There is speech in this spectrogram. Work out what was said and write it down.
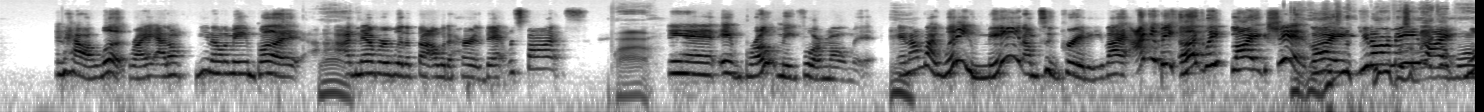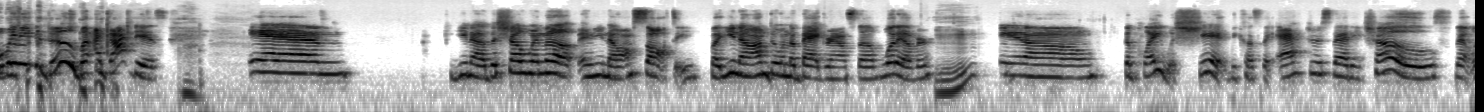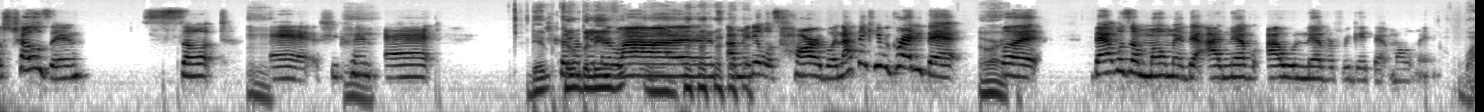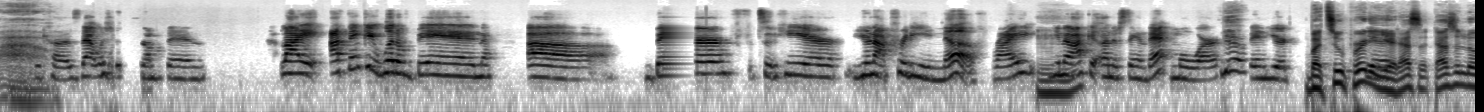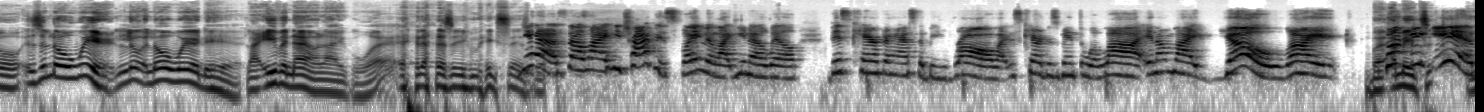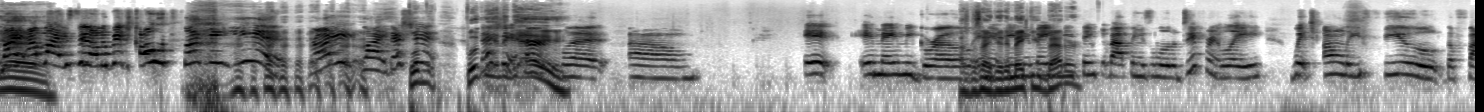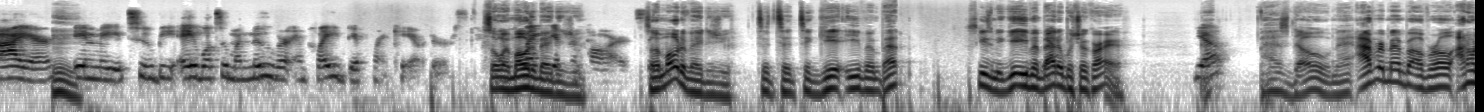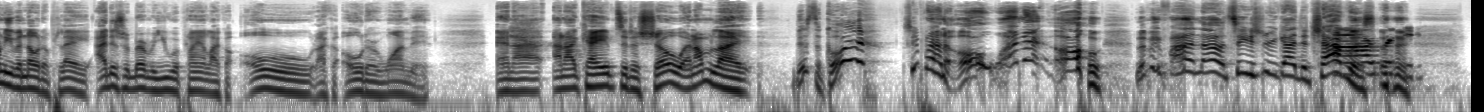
in how I look, right? I don't, you know what I mean? But Wow. I never would have thought I would have heard that response. Wow. And it broke me for a moment. Mm. And I'm like, what do you mean I'm too pretty? Like, I can be ugly. Like, shit. Like, you know what I mean? Like, what we need to do? But I got this. And, you know, the show went up and, you know, I'm salty. But, you know, I'm doing the background stuff, whatever. hmm And um, the play was shit because the actress that he chose, that was chosen, sucked Mm. ass. She couldn't act. Didn't, couldn't couldn't believe it. lines. I mean, it was horrible, and I think he regretted that. Right. But that was a moment that I never, I will never forget that moment wow. because that was just something. Like I think it would have been uh better to hear you're not pretty enough, right? You know, Mhm. I can understand that more Yeah. than you're But too pretty, yeah. Yeah. That's a that's a little it's a little weird, a little, a little weird to hear. Like even now, like what? that doesn't even make sense. but- Yeah, so like he tried to explain it, like, you know, well, this character has to be raw, like this character's been through a lot. And I'm like, yo, like, But put I mean, me t- in. Like. I'm like, sit on the bench, coach, put me in. right? Like that put shit, put me that shit hurt. But um it it made me grow. was gonna and say, did it make you made better? me think about things a little differently, which only fueled the fire Mm. in me to be able to maneuver and play different characters. So it motivated you. Parts. So it motivated you to to to get even better. Excuse me, get even better with your craft. Yep. That's dope, man. I remember a role. I don't even know the play. I just remember you were playing like an old, like an older woman, and I and I came to the show and I'm like, this the core? She playing an old woman? Oh, let me find out. T Street got the choppers.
